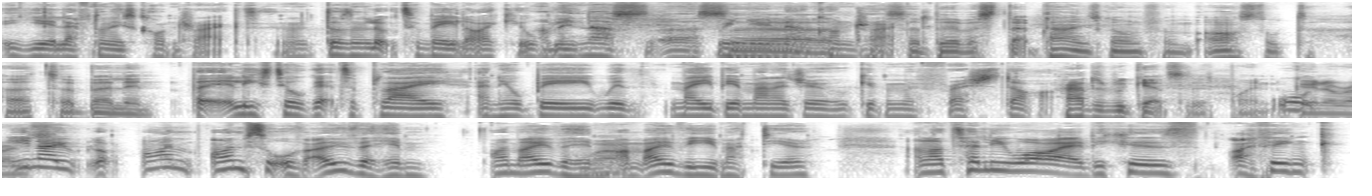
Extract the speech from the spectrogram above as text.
a year left on his contract. And it doesn't look to me like he'll I be. mean, that's, that's, renewing that contract. that's a bit of a step down. He's gone from Arsenal to Hertha Berlin. but at least he'll get to play, and he'll be with maybe a manager who'll give him a fresh start. How did we get to this point, Well, Gunnar Rose? you know, look, I'm I'm sort of over him. I'm over him. Wow. I'm over you, Matteo. And I'll tell you why. Because I think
